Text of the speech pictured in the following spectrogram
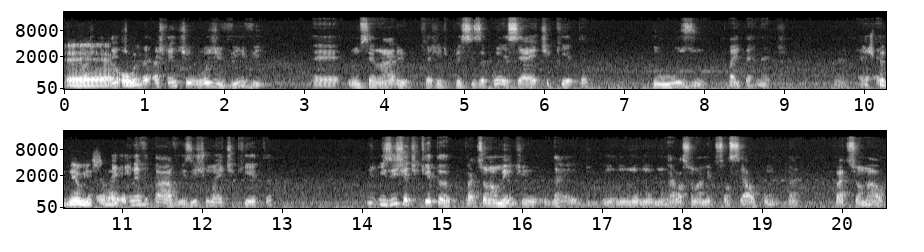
É, acho, que ou... acho, que a gente hoje vive é, num cenário que a gente precisa conhecer a etiqueta do uso da internet. Né? A gente é, perdeu isso, né? É inevitável. Existe uma etiqueta. Existe etiqueta tradicionalmente, né, no, no, no relacionamento social né, tradicional,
